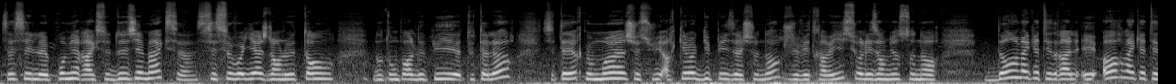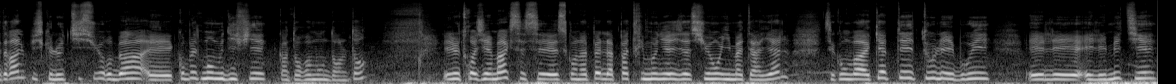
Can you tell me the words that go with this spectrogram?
Ça, c'est le premier axe. Le deuxième axe, c'est ce voyage dans le temps dont on parle depuis tout à l'heure. C'est-à-dire que moi, je suis archéologue du paysage sonore. Je vais travailler sur les ambiances sonores dans la cathédrale et hors la cathédrale, puisque le tissu urbain est complètement modifié quand on remonte dans le temps. Et le troisième axe, c'est ce qu'on appelle la patrimonialisation immatérielle. C'est qu'on va capter tous les bruits et les, métiers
